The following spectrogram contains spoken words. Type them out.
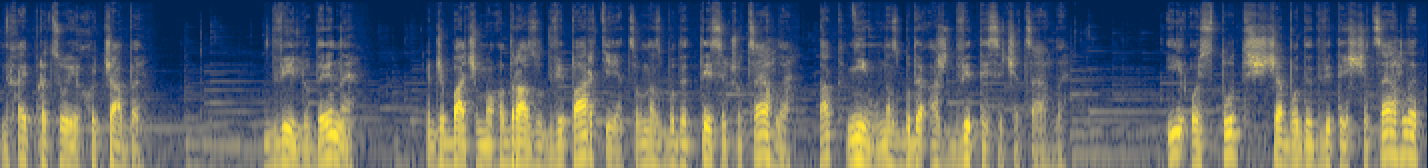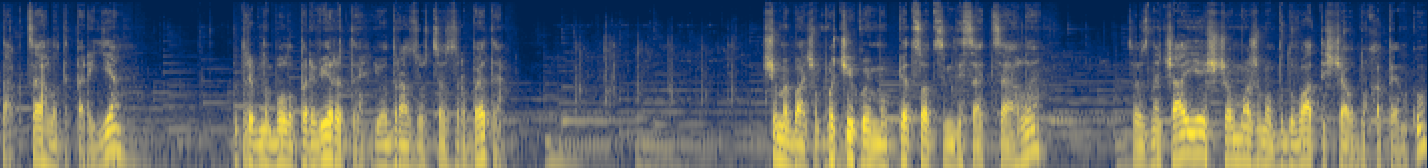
нехай працює хоча б дві людини. Отже, бачимо одразу дві партії. Це у нас буде 1000 цегли. Так? Ні, у нас буде аж 2000 цегли. І ось тут ще буде 2000 цегли. Так, цегла тепер є. Потрібно було перевірити і одразу це зробити. Що ми бачимо? Очікуємо 570 цегли. Це означає, що можемо будувати ще одну хатинку.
